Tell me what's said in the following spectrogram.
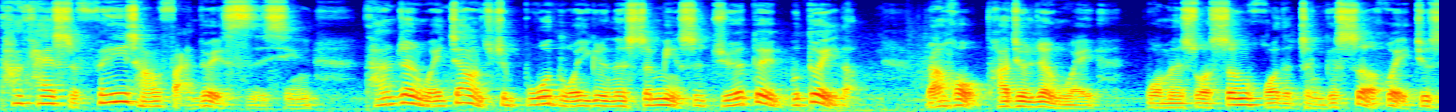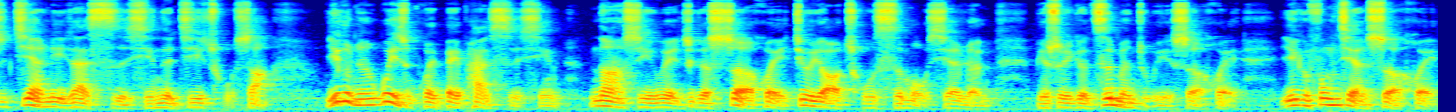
他开始非常反对死刑，他认为这样子去剥夺一个人的生命是绝对不对的。然后他就认为，我们所生活的整个社会就是建立在死刑的基础上。一个人为什么会被判死刑？那是因为这个社会就要处死某些人，比如说一个资本主义社会，一个封建社会。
